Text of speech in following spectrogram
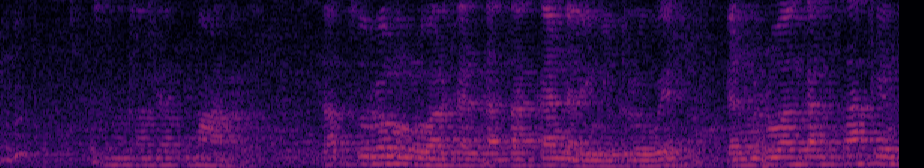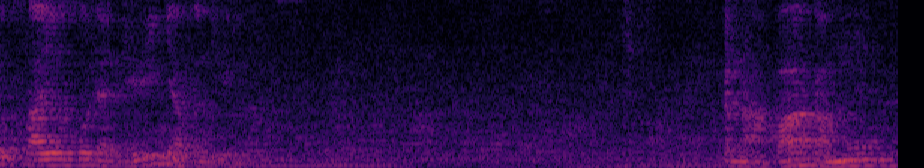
Jangan sampai aku marah. Tatsuro mengeluarkan tatakan dari microwave dan menuangkan sake untuk Sayoko dan dirinya sendiri. Kenapa kamu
